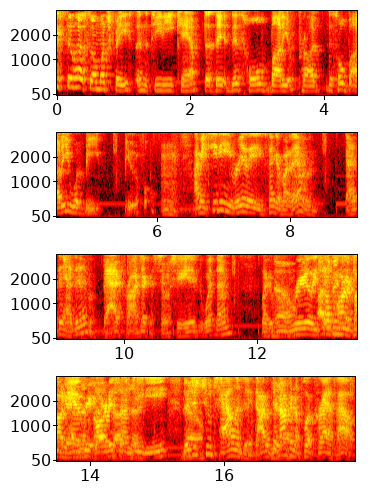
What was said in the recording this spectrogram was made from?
I still have so much faith in the TD camp that they, this whole body of prod this whole body would be beautiful. I mean, TD really think about it. They haven't. They they have, they have a bad project associated with them. Like if No. we really I think think hard the about every has that artist on. TD, they're No. just too talented. I don't, they're not gonna put crap out.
